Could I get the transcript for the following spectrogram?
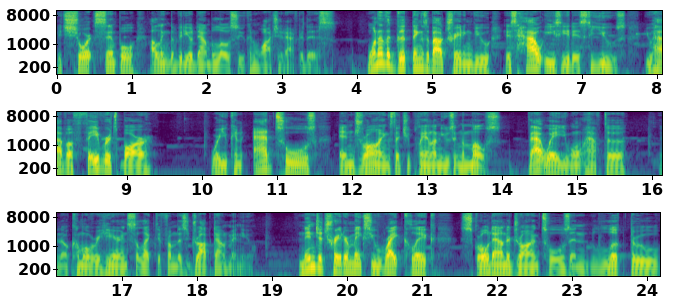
It's short, simple. I'll link the video down below so you can watch it after this. One of the good things about TradingView is how easy it is to use. You have a favorites bar where you can add tools and drawings that you plan on using the most. That way you won't have to, you know, come over here and select it from this drop down menu. NinjaTrader makes you right click, scroll down to drawing tools and look through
